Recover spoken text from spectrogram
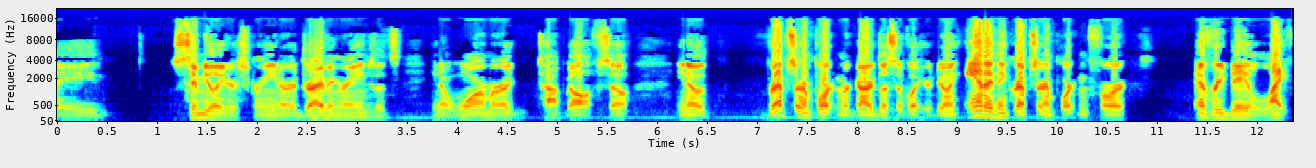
a simulator screen or a driving range that's you know warm or a Topgolf. So you know reps are important regardless of what you're doing, and I think reps are important for everyday life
